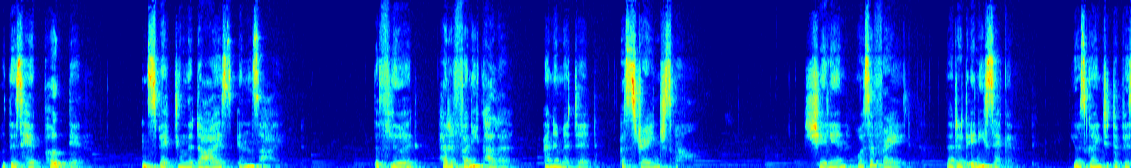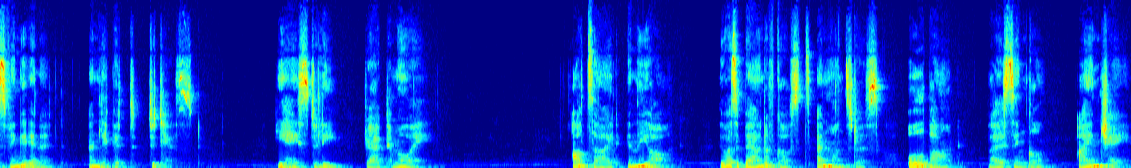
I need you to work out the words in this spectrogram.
with his head poked in, inspecting the dyes inside. The fluid had a funny color and emitted a strange smell. Xie Lian was afraid that at any second he was going to dip his finger in it and lick it to test. He hastily dragged him away. Outside in the yard, there was a band of ghosts and monsters, all bound by a single iron chain,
